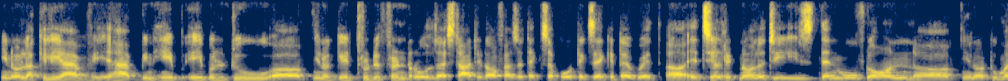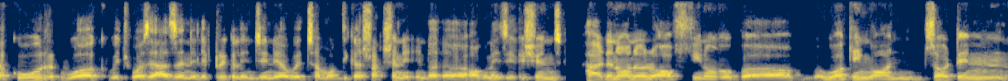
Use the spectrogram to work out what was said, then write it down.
you know luckily I've have been able to uh, you know get through different roles. I started off as a tech support executive with uh, HCL Technologies, then moved on uh, you know to my core work, which was as an electrical engineer with some of the construction in, uh, organizations had an honor of you know uh, working on certain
